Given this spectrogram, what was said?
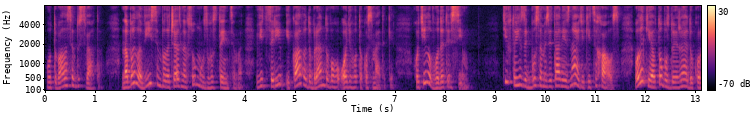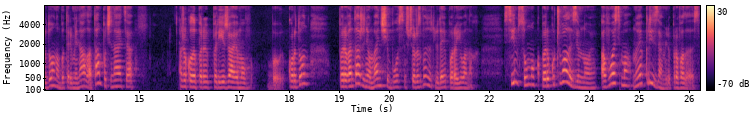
готувалася до свята. Набила вісім величезних сумок з гостинцями від сирів і кави до брендового одягу та косметики. Хотіла вгодити всім. Ті, хто їздить бусами з Італії, знають, який це хаос. Великий автобус доїжджає до кордону або терміналу, а там починається, вже коли переїжджаємо в кордон, перевантаження в менші буси, що розвозять людей по районах. Сім сумок перекочували зі мною, а восьма, ну як крізь землю провалилася.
